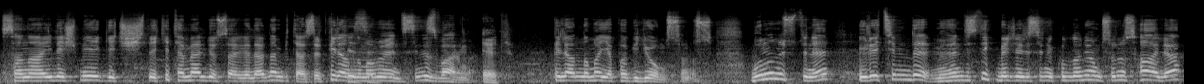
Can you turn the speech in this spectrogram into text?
sanayileşmeye geçişteki temel göstergelerden bir tanesidir. Planlama Kesin. mühendisiniz var mı? Evet. planlama yapabiliyor musunuz? Bunun üstüne üretimde mühendislik becerisini kullanıyor musunuz? Hala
